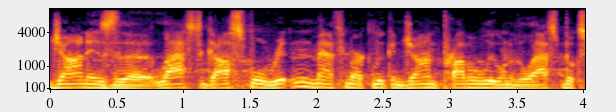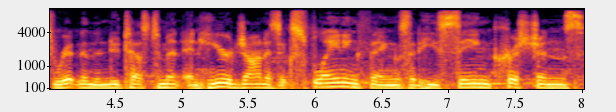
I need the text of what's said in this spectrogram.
John is the last gospel written. Matthew, Mark, Luke, and John, probably one of the last books written in the New Testament. And here, John is explaining things that he's seeing Christians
